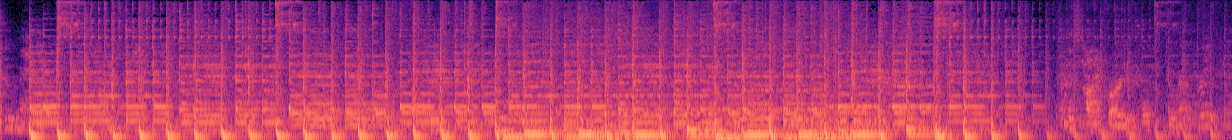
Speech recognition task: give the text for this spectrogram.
It's time for our usual two-minute break.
